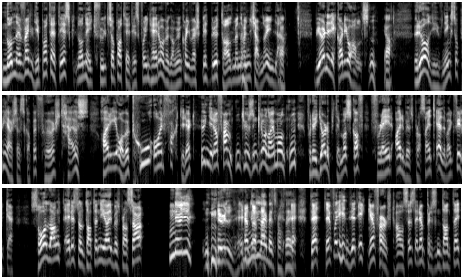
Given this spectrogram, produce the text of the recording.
Noen er veldig patetisk, noen er ikke fullt så patetisk. For denne overgangen kan virke litt brutal, men han kommer nå inn likevel. Bjørn Rikard Johansen. Ja. Rådgivnings- og PR-selskapet First House har i over to år fakturert 115 000 kroner i måneden for å hjelpe til med å skaffe flere arbeidsplasser i Telemark fylke. Så langt er resultatet nye arbeidsplasser Null! null. Null arbeidsplasser. Dette forhindret ikke First Houses representanter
